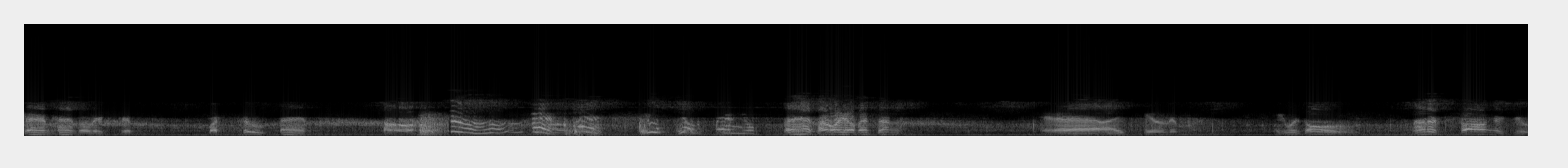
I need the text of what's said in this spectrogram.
can't handle this ship, but two can. Oh. You killed Ben, you... How are you, Benson? Yeah, I killed him. He was old, not as strong as you.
